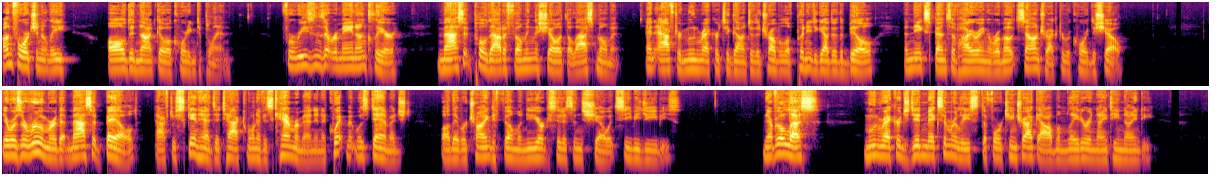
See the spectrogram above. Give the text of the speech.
Unfortunately, all did not go according to plan. For reasons that remain unclear, Massot pulled out of filming the show at the last moment, and after Moon Records had gone to the trouble of putting together the bill and the expense of hiring a remote soundtrack to record the show. There was a rumor that Massot bailed after skinheads attacked one of his cameramen and equipment was damaged while they were trying to film a New York Citizens show at CBGB's. Nevertheless, Moon Records did mix and release the 14 track album later in 1990.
